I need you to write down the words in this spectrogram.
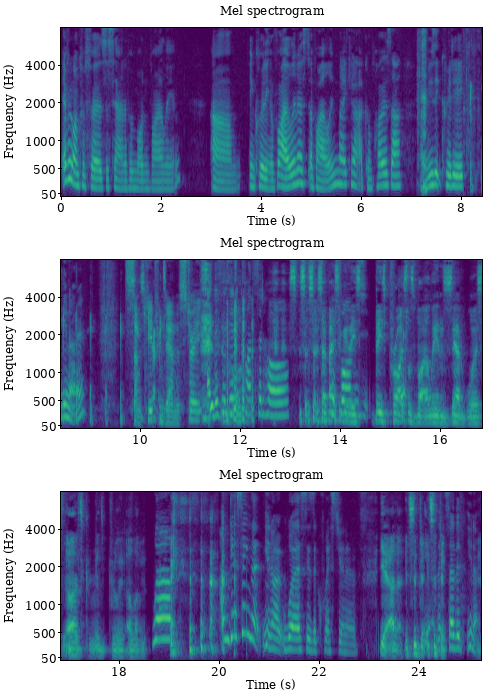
everyone prefers the sound of a modern violin, um, including a violinist, a violin maker, a composer, a music critic, you know. Some kid from down the street. And this is in a concert hall. So, so, so basically, these Performed- these priceless violins sound worse. Than, oh, it's, it's brilliant. I love it. Well, I'm guessing that, you know, worse is a question of Yeah, I know. It's, subject. Yeah, it's subjective. so that you know,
